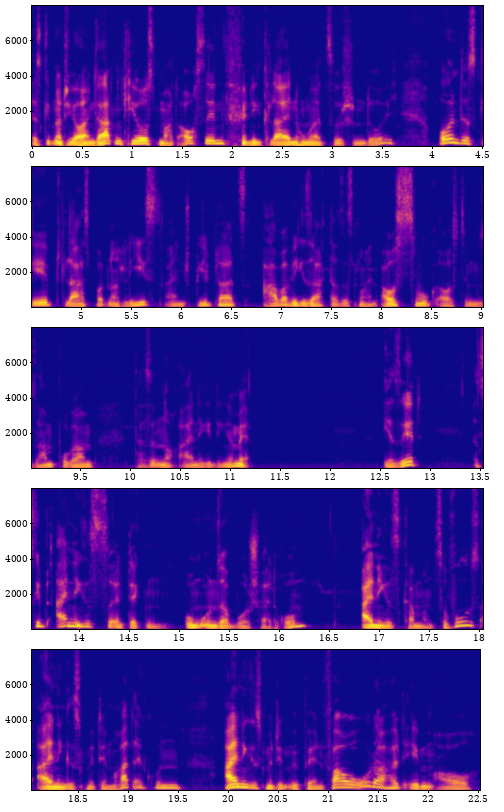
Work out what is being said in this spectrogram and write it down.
es gibt natürlich auch einen Gartenkiosk, macht auch Sinn für den kleinen Hunger zwischendurch. Und es gibt, last but not least, einen Spielplatz. Aber wie gesagt, das ist nur ein Auszug aus dem Gesamtprogramm. Da sind noch einige Dinge mehr. Ihr seht, es gibt einiges zu entdecken um unser Burscheid rum. Einiges kann man zu Fuß, einiges mit dem Rad erkunden, einiges mit dem ÖPNV oder halt eben auch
